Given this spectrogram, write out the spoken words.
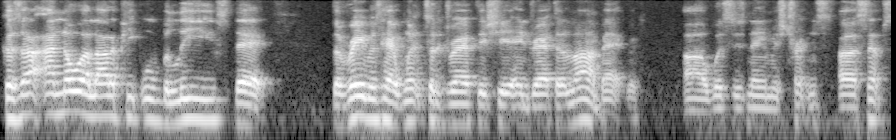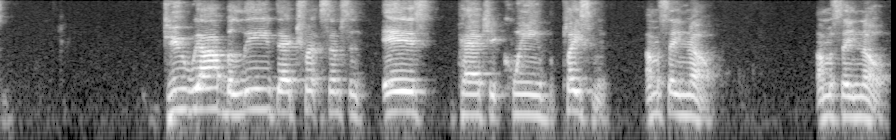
because I, I know a lot of people believes that the Ravens had went to the draft this year and drafted a linebacker uh, what's his name is Trenton uh, Simpson. Do I believe that Trent Simpson is Patrick Queen replacement? I'm gonna say no. I'm gonna say no.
